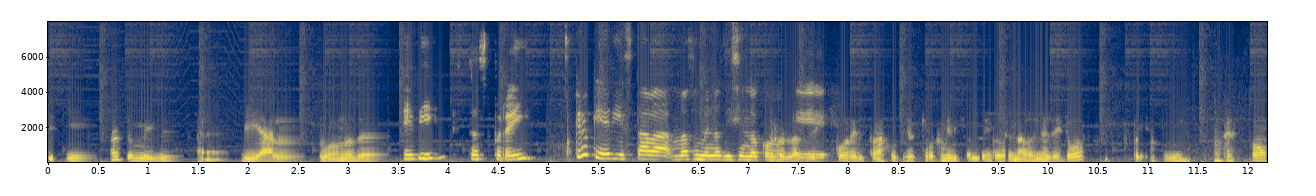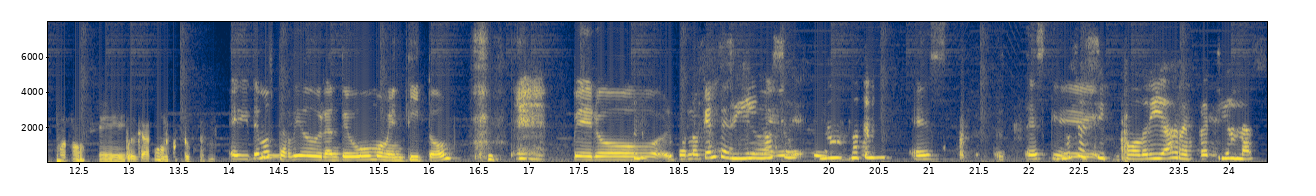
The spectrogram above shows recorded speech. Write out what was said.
distintas. Yo me vi algunos de... Eddie, ¿estás por ahí? Creo que Eddie estaba más o menos diciendo como que... Por el trabajo, yo creo que me en el de yo Eddie, te hemos perdido durante un momentito, pero por lo que entendí, sí, no sé, no, te... es, es que... No sé si podrías repetir las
